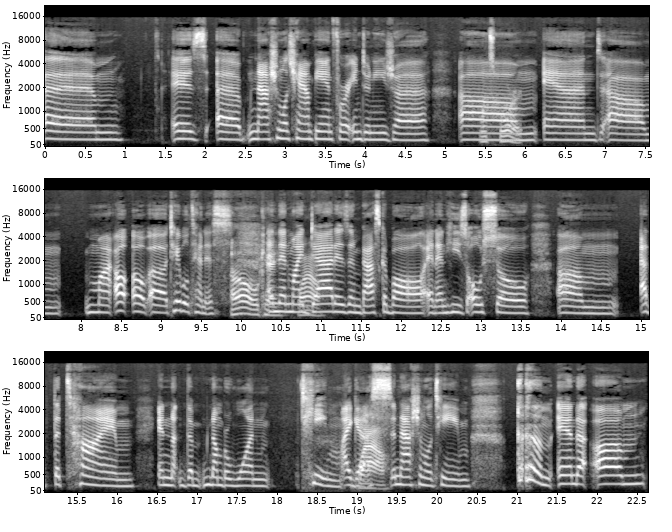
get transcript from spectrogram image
um, is a national champion for Indonesia. Um, What sport? And um, my oh oh uh, table tennis. Oh, okay. And then my Wow. dad is in basketball, and and he's also um, at the time in the number one team, I guess, Wow. national team. and uh, um,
